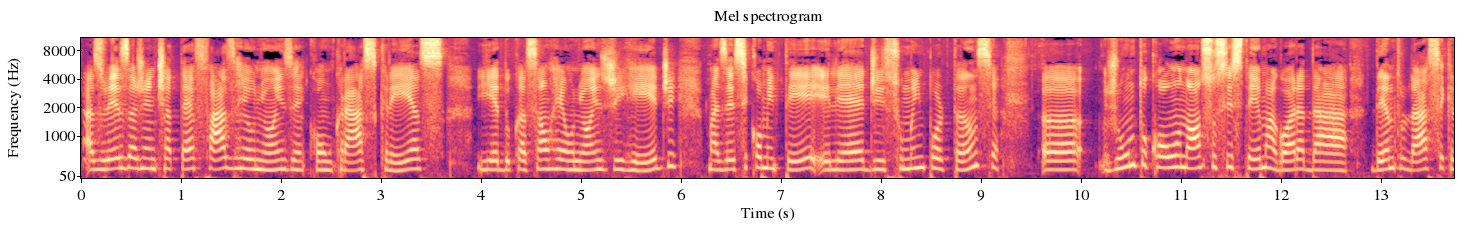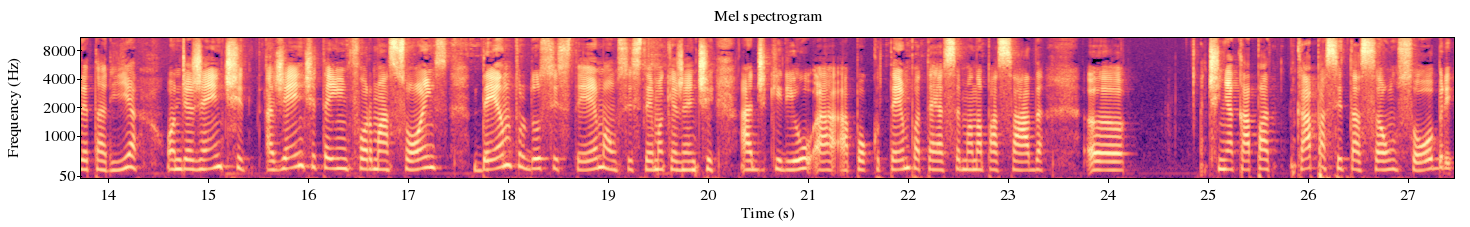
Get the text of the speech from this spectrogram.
Às vezes a gente até faz reuniões eh, com CRAS, CREAS e educação, reuniões de rede, mas esse comitê, ele é de suma importância Uh, junto com o nosso sistema agora da, dentro da secretaria, onde a gente, a gente tem informações dentro do sistema, um sistema que a gente adquiriu há, há pouco tempo, até a semana passada. Uh, tinha capa, capacitação sobre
